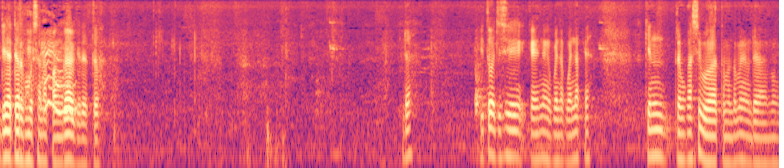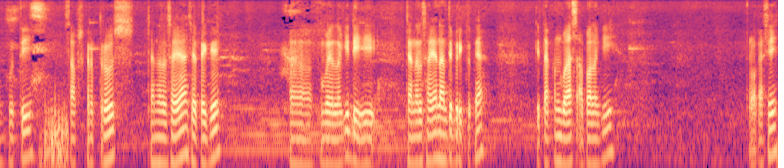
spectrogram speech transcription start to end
Dia ada rembesan apa enggak gitu tuh. Udah. Itu aja sih kayaknya banyak-banyak ya. Mungkin terima kasih buat teman-teman yang udah mengikuti. Subscribe terus channel saya CTG Eh, kembali lagi di channel saya nanti berikutnya. Kita akan bahas apa lagi. Terima kasih.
